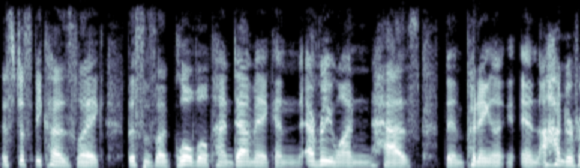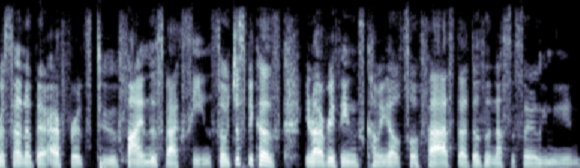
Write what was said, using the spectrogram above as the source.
it's just because like this is a global pandemic and everyone has been putting in 100% of their efforts to find this vaccine. So just because, you know, everything's coming out so fast, that doesn't necessarily mean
